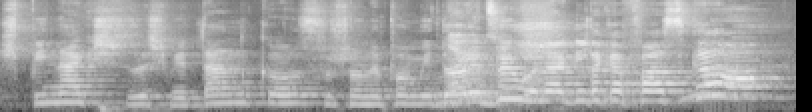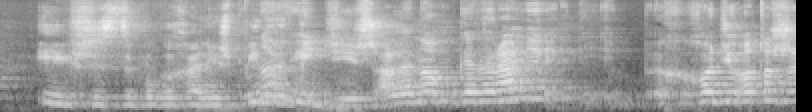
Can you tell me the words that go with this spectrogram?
szpinak ze śmietanką, suszone pomidory. No Były nagle taka faska i wszyscy pokochali szpinak. No widzisz, ale no generalnie chodzi o to, że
